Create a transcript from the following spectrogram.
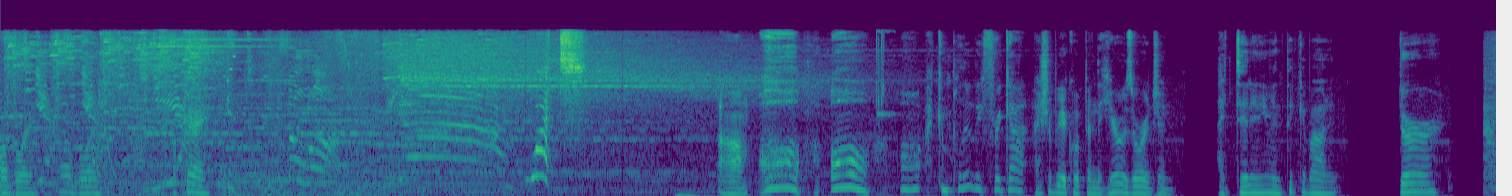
Oh boy, oh boy. Okay. Um, oh, oh, oh, I completely forgot. I should be equipping the hero's origin. I didn't even think about it. Dur. I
